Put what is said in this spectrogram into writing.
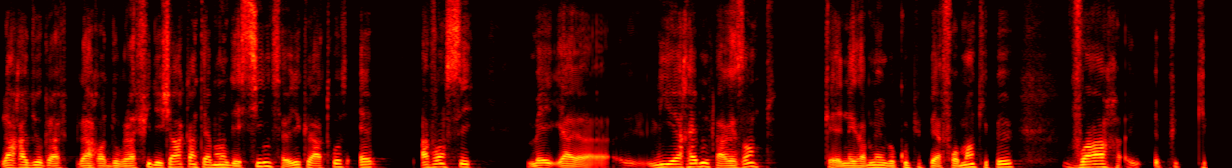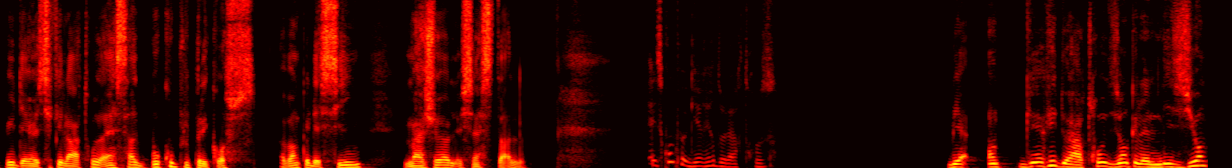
la radiographie, la radiographie déjà, quand elle montre des signes, ça veut dire que l'arthrose est avancée. Mais il y a l'IRM, par exemple, qui est un examen beaucoup plus performant, qui peut voir, qui peut diagnostiquer l'arthrose à un stade beaucoup plus précoce, avant que les signes majeurs ne s'installent. Est-ce qu'on peut guérir de l'arthrose? Bien, on guérit de l'arthrose, disons que les lésions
